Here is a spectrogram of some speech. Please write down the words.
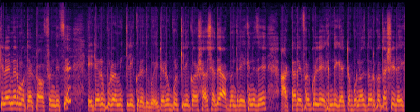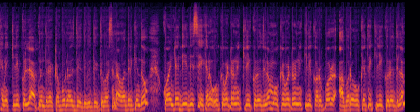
ক্লাইমের মতো একটা অপশন দিচ্ছে এটার উপর আমি ক্লিক করে দেবো। এটার উপর ক্লিক করার সাথে সাথে আপনাদের এখানে যে আটটা রেফার করলে, এখান থেকে একটা বোনাস দেওয়ার কথা, সেটা এখানে ক্লিক করলে আপনাদের একটা বোনাস দিয়ে দেবে। দেখতে পাচ্ছেন, আমাদের কিন্তু কয়েনটা দিয়ে দিচ্ছে এখানে ওকে বাটনে ক্লিক করে দিলাম। ওকে বাটনে ক্লিক করার পর আবারও ওকেতে ক্লিক করে দিলাম।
